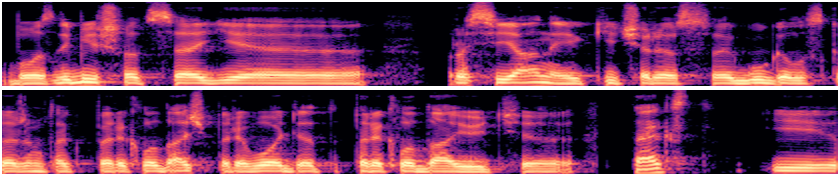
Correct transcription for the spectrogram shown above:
Бо здебільшого це є росіяни, які через Google, скажімо так, перекладач переводять, перекладають е, текст і.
